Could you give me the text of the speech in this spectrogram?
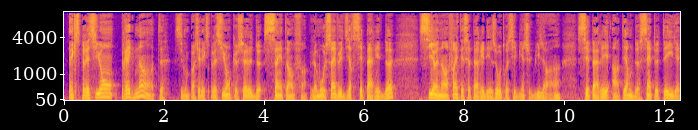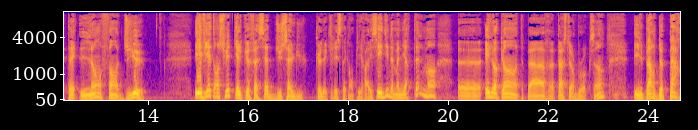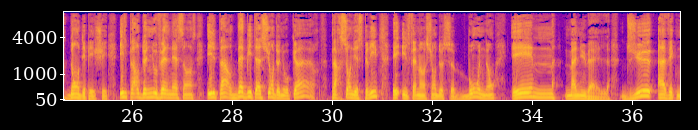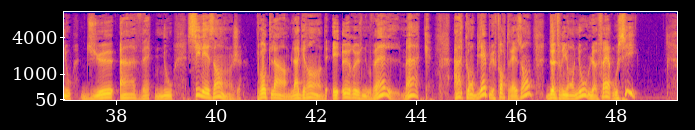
Expression prégnante, si vous me passez l'expression, que celle de saint enfant. Le mot saint veut dire séparé de. Si un enfant était séparé des autres, c'est bien celui-là. Hein? Séparé en termes de sainteté, il était l'enfant Dieu. Et vient ensuite quelques facettes du salut que le Christ accomplira. Et c'est dit de manière tellement euh, éloquente par Pasteur Brooks. Hein? Il parle de pardon des péchés, il parle de nouvelle naissance, il parle d'habitation de nos cœurs par son esprit, et il fait mention de ce beau nom, Emmanuel. Dieu avec nous, Dieu avec nous. Si les anges proclament la grande et heureuse nouvelle, Mac, à combien plus forte raison devrions-nous le faire aussi?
